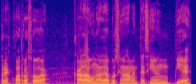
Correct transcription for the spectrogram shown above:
3-4 sogas. Cada una de aproximadamente 100 pies.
